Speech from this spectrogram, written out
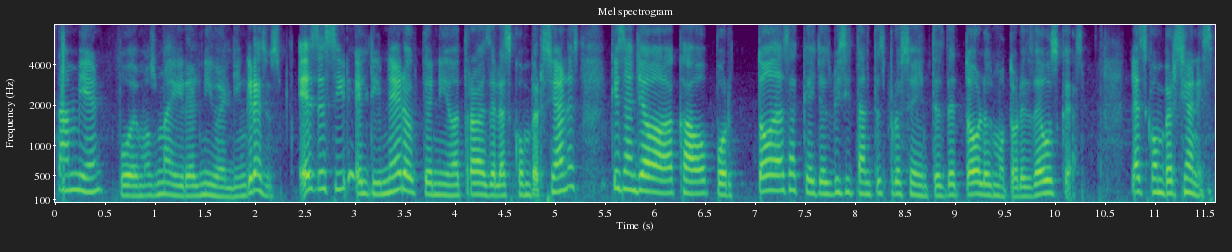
También podemos medir el nivel de ingresos, es decir, el dinero obtenido a través de las conversiones que se han llevado a cabo por todas aquellos visitantes procedentes de todos los motores de búsquedas. Las conversiones,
